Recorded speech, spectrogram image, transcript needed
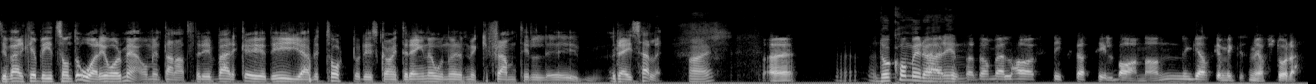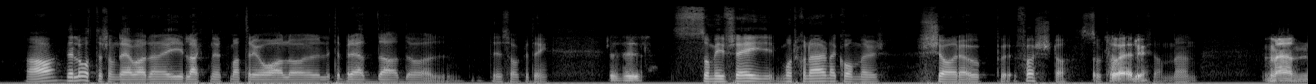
Det verkar bli ett sånt år i år med om inte annat. För det verkar ju, det är ju jävligt torrt och det ska inte regna onödigt mycket fram till eh, race heller. Nej. Nej. Då kommer det här in. Att de väl har fixat till banan ganska mycket som jag förstår det. Ja, det låter som det. Va? Den är lagt nytt material och lite breddad och det är saker och ting. Precis. Som i och för sig motionärerna kommer köra upp först då. Så, så är det liksom. men... men...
